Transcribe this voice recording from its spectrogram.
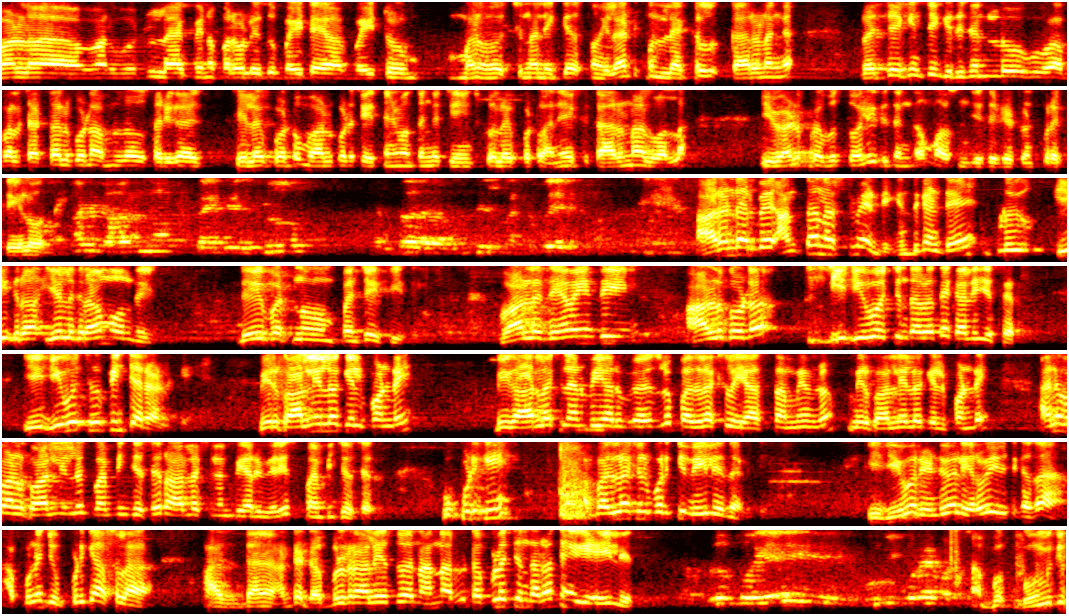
వాళ్ళ వాళ్ళ ఓట్లు లేకపోయినా పర్వాలేదు బయట బయట మనం వచ్చిన నెగ్గేస్తాం. ఇలాంటి కొన్ని లెక్కల కారణంగా ప్రత్యేకించి గిరిజనులు వాళ్ళ చట్టాలు కూడా అమలు సరిగా చేయలేకపోవడం వాళ్ళు కూడా చైతన్యవంతంగా చేయించుకోలేకపోవడం అనేక కారణాల వల్ల ఈవేళ ప్రభుత్వాలు ఈ విధంగా మోసం చేసేటటువంటి ప్రక్రియలో ఉన్నాయి. ఆర్ అండ్ ఆర్ పై అంతా నష్టమే అండి. ఎందుకంటే ఇప్పుడు ఈ గ్రా వీళ్ళ గ్రామం ఉంది దేవిపట్నం పంచాయతీ ఇది. వాళ్ళది ఏమైంది వాళ్ళు కూడా ఈ జీవో వచ్చిన తర్వాతే ఖాళీ చేశారు. ఈ జీవో చూపించారు వాళ్ళకి. మీరు కాలనీలోకి వెళ్ళిపోండి. మీకు ఆరు లక్షల ఎనభై ఆరు వేలలో పది లక్షలు వేస్తాం మేము. మీరు కాలనీలోకి వెళ్ళిపోండి. అని వాళ్ళ కాలనీలోకి పంపించేశారు. ఆరు లక్షల ఎనభై ఆరు వేరేసి పంపించేశారు. ఇప్పటికి ఆ పది లక్షల పొడికి వేయలేదు వాళ్ళకి. ఈ జీవో రెండు వేల ఇరవై ఒకటి కదా. అప్పటి నుంచి ఇప్పటికీ అసలు అంటే డబ్బులు రాలేదు అని అన్నారు. డబ్బులు వచ్చిన తర్వాత వేయలేదు. భూమికి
